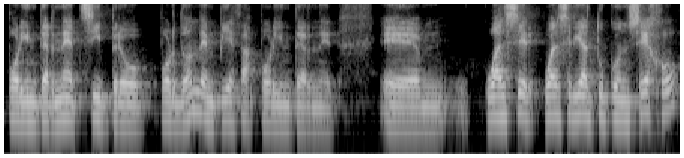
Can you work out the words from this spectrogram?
por Internet, sí, pero ¿por dónde empiezas por Internet? Eh, ¿cuál, ¿Cuál sería tu consejo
